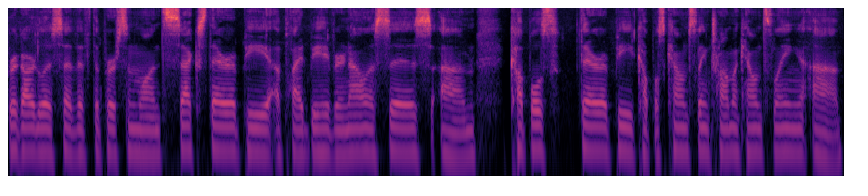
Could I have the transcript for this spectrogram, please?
regardless of if the person wants sex therapy, applied behavior analysis, um, couples therapy, couples counseling, trauma counseling, um,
